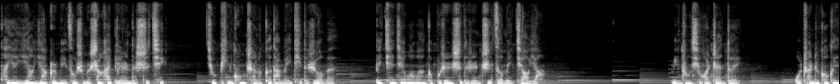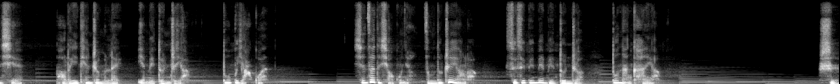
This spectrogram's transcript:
她也一样，压根没做什么伤害别人的事情，就凭空成了各大媒体的热门。被千千万万个不认识的人指责没教养。民众喜欢站队，我穿着高跟鞋跑了一天，这么累也没蹲着呀，多不雅观。现在的小姑娘怎么都这样了？随随便便便蹲着，多难看呀！是，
